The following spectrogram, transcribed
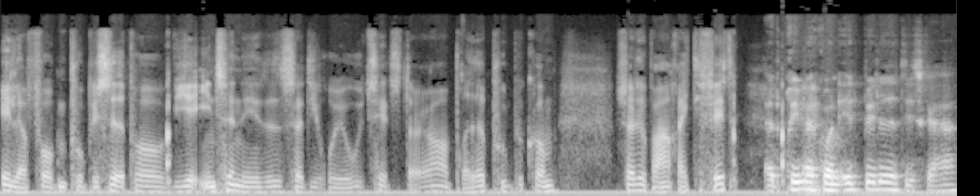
eller få dem publiceret på via internettet, så de ryger ud til et større og bredere publikum, så er det jo bare rigtig fedt. Er det primært kun et billede, de skal have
